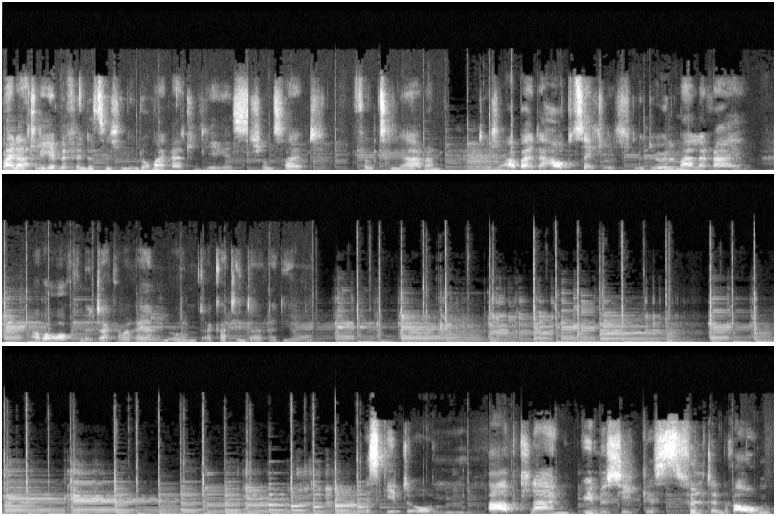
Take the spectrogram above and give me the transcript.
Mein Atelier befindet sich in den Domag-Ateliers schon seit 15 Jahren. Ich arbeite hauptsächlich mit Ölmalerei, aber auch mit Aquarell- und Aquatinta-Radierung. Es geht um Farbklang, wie Musik. Es füllt den Raum.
